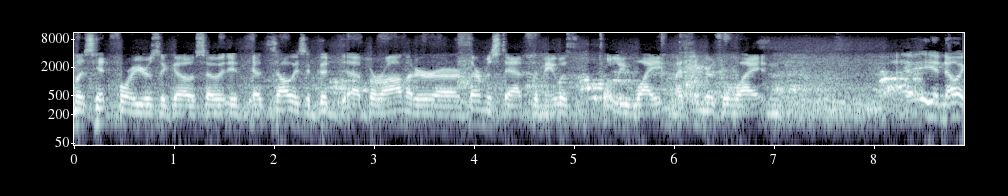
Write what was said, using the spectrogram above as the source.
was hit four years ago, so it, it's always a good uh, barometer or thermostat for me. It was totally white. My fingers were white, and uh, yeah, no,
